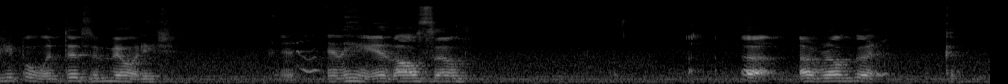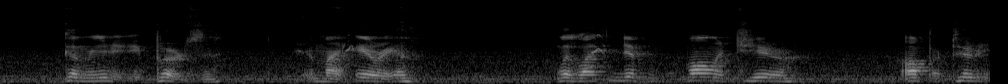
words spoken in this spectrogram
people with disabilities. And, he is also a, a real good co- community person in my area with like diff- volunteer opportunities.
